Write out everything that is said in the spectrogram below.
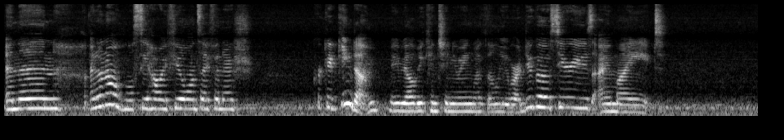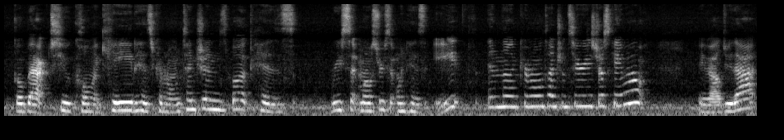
And then, I don't know, we'll see how I feel once I finish Crooked Kingdom. Maybe I'll be continuing with the Leigh Bardugo series. I might go back to Cole McCade, his Criminal Intentions book. His recent, most recent one, his eighth in the Criminal Intention series just came out. Maybe I'll do that.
